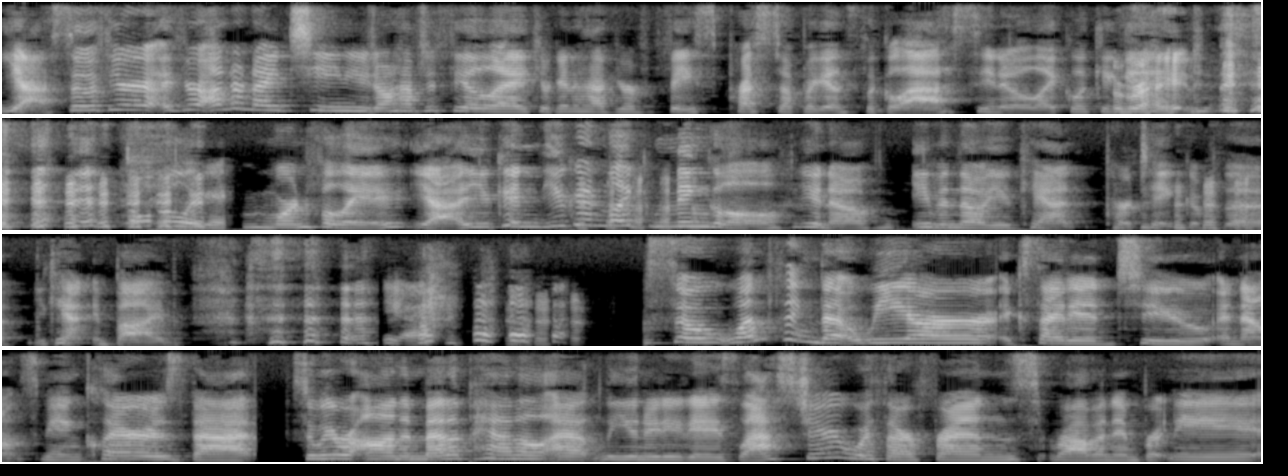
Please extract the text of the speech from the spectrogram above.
Yeah, so if you're if you're under 19, you don't have to feel like you're gonna have your face pressed up against the glass, you know, like looking right. totally. Mournfully. Yeah, you can you can like mingle, you know, even though you can't partake of the you can't imbibe. yeah. so one thing that we are excited to announce, me and Claire, is that so we were on a meta panel at Unity Days last year with our friends Robin and Brittany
